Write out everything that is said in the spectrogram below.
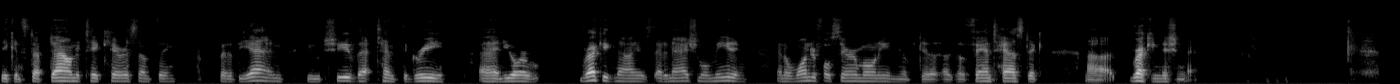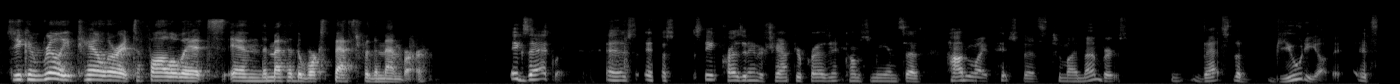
You can step down to take care of something, but at the end, you achieve that tenth degree, and you're recognized at a national meeting in a wonderful ceremony, and you'll get a, a fantastic uh, recognition there. So you can really tailor it to follow it in the method that works best for the member. Exactly. And if, a state president or chapter president comes to me and says, "How do I pitch this to my members?" That's the beauty of it. It's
